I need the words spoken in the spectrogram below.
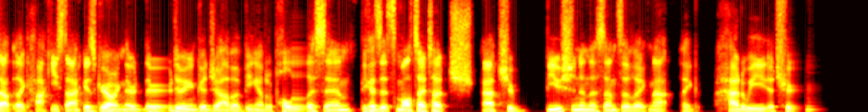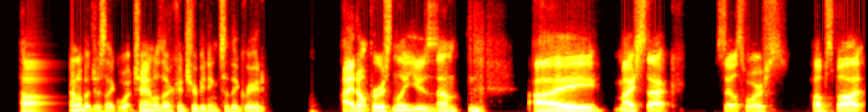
out there like Hockeystack is growing. They're they're doing a good job of being able to pull this in because it's multi-touch attribution in the sense of like not like how do we attribute channel, but just like what channels are contributing to the grade. I don't personally use them. Mm. I my stack, Salesforce, HubSpot.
